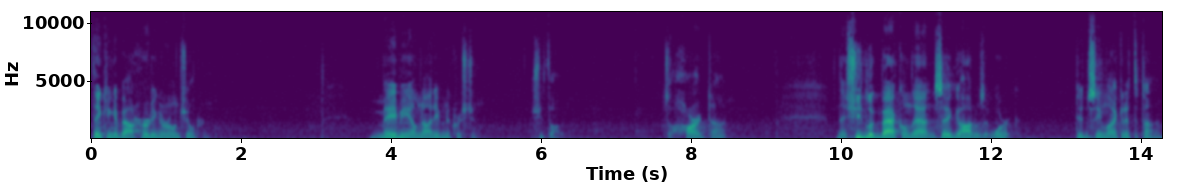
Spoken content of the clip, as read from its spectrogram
thinking about hurting her own children. Maybe I'm not even a Christian, she thought. It's a hard time. Now, she'd look back on that and say God was at work. Didn't seem like it at the time.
